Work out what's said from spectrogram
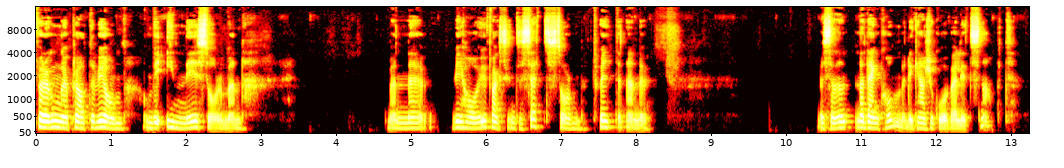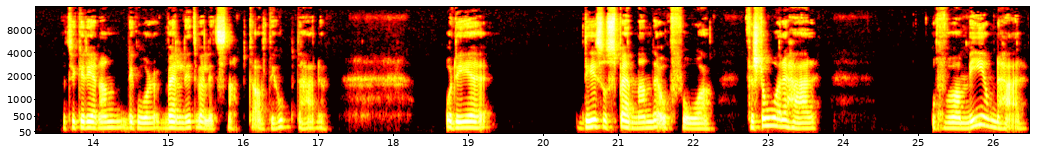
Förra gången pratade vi om om vi är inne i stormen. Men eh, vi har ju faktiskt inte sett stormtweeten ännu. Men sen när den kommer, det kanske går väldigt snabbt. Jag tycker redan det går väldigt, väldigt snabbt alltihop det här nu. Och det, är. det är så spännande att få förstå det här och få vara med om det här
